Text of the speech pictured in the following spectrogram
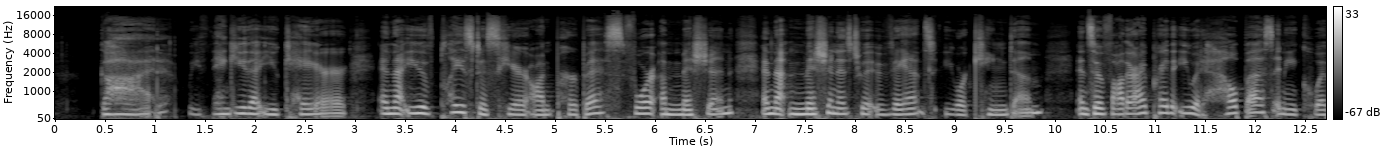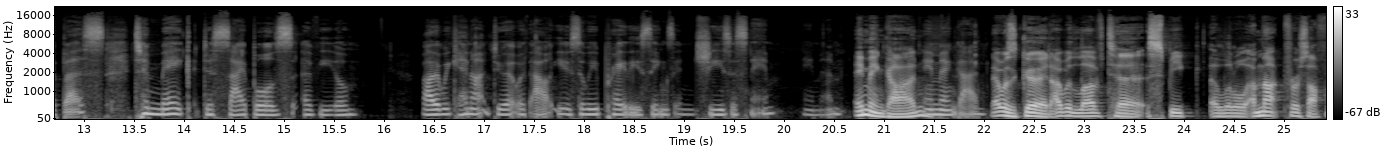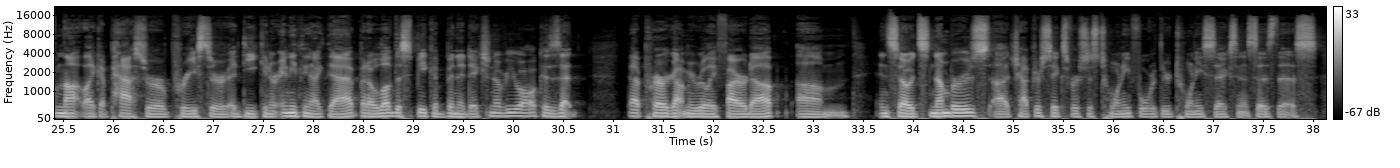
God. We thank you that you care and that you have placed us here on purpose for a mission, and that mission is to advance your kingdom. And so, Father, I pray that you would help us and equip us to make disciples of you. Father, we cannot do it without you. So we pray these things in Jesus' name. Amen. Amen, God. Amen, God. That was good. I would love to speak a little. I'm not, first off, I'm not like a pastor or a priest or a deacon or anything like that, but I would love to speak a benediction over you all because that, that prayer got me really fired up. Um, and so it's Numbers uh, chapter 6, verses 24 through 26. And it says this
